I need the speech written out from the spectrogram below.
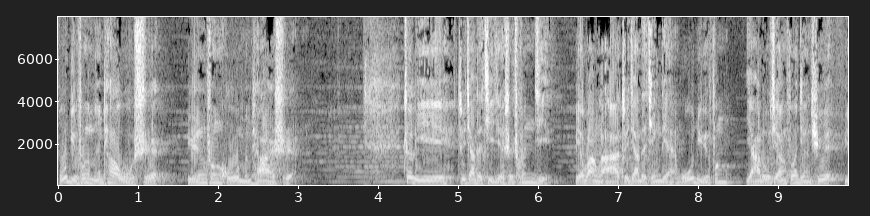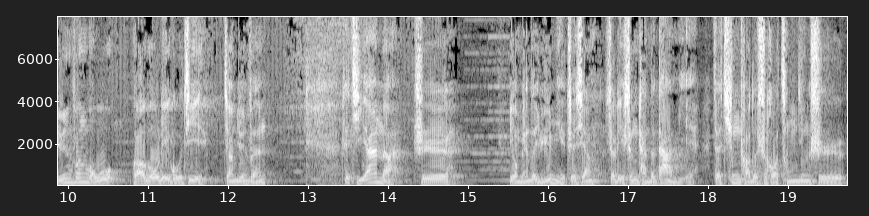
五女峰门票五十，云峰湖门票二十。这里最佳的季节是春季，别忘了啊！最佳的景点：五女峰、鸭绿江风景区、云峰湖、高句丽古迹、将军坟。这吉安呢是有名的鱼米之乡，这里生产的大米在清朝的时候曾经是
